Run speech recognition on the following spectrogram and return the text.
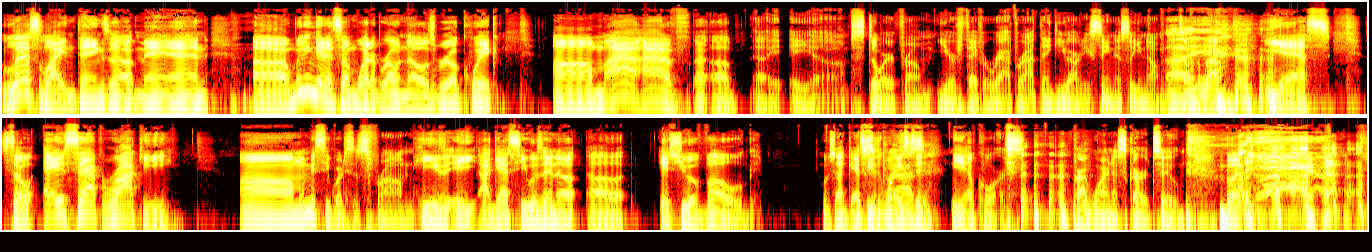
let's lighten things up, man. Uh, we can get into some what a bro knows real quick. Um, I, I have a, a, a, a uh, story from your favorite rapper. I think you already seen it, so you know what I'm Uh, talking yeah. about. yes. So ASAP Rocky. Um, let me see where this is from. He's, he, I guess he was in a, a issue of Vogue, which I guess he's wasted. Yeah, of course. Probably wearing a skirt too, but.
